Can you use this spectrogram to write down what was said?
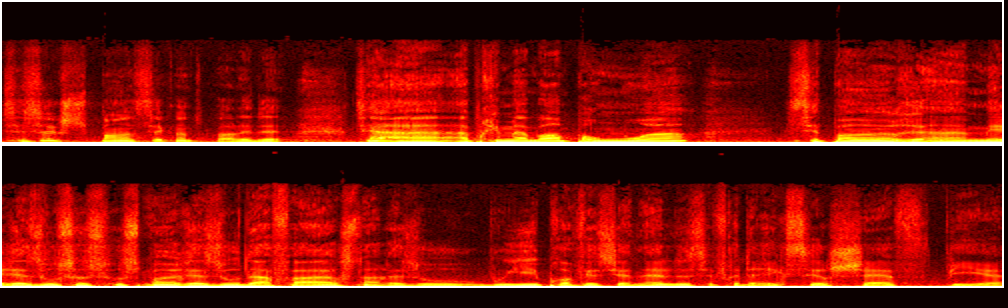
C'est ça que je pensais quand tu parlais de. Tu sais, à, à prime abord, pour moi, c'est pas un, mes réseaux sociaux, c'est pas un réseau d'affaires, c'est un réseau, oui, professionnel. C'est Frédéric Cyr, chef, puis euh,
